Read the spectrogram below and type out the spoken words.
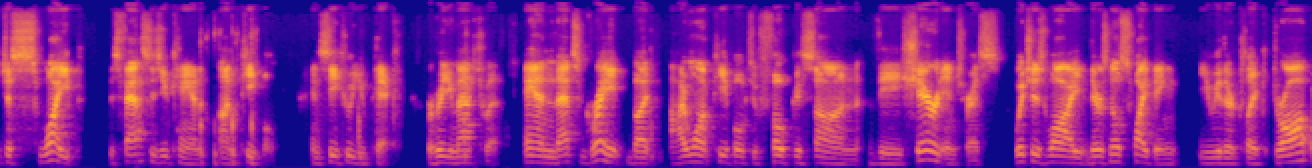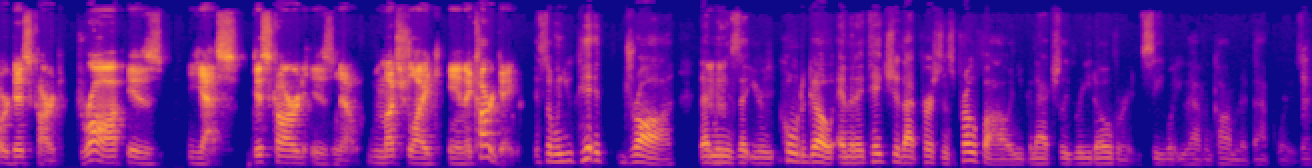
just swipe as fast as you can on people and see who you pick or who you match with. And that's great, but I want people to focus on the shared interests, which is why there's no swiping. You either click draw or discard. Draw is yes, discard is no, much like in a card game. So when you hit draw, that Mhm. means that you're cool to go, and then it takes you to that person's profile, and you can actually read over it and see what you have in common at that point. That?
